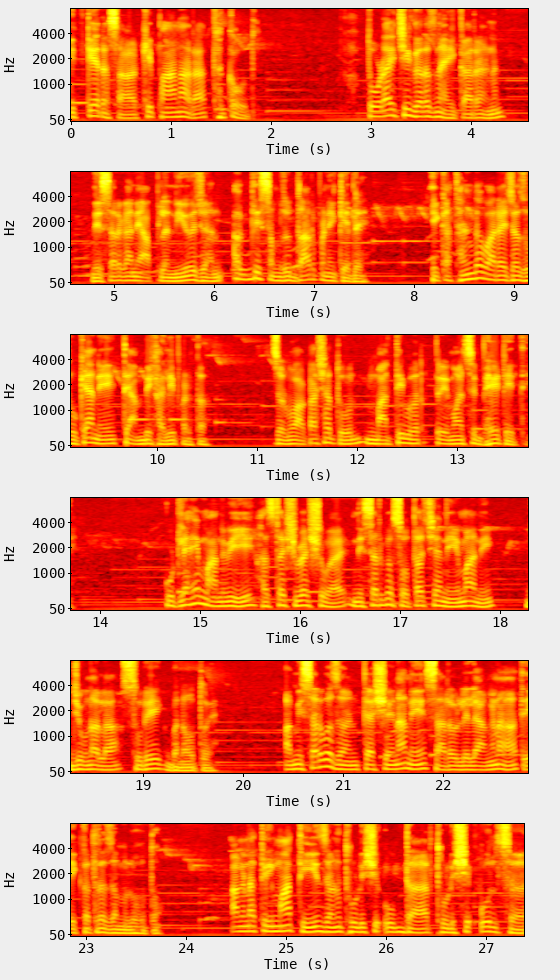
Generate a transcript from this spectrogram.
इतके रसाळ की पाहणारा थकवतो तोडायची गरज नाही कारण निसर्गाने आपलं नियोजन अगदी समजूतदारपणे केलंय. एका थंड वाऱ्याच्या झोक्याने ते आंबे खाली पडतात जणू आकाशातून मातीवर प्रेमाची भेट येते. कुठल्याही मानवी हस्तक्षेपाशिवाय निसर्ग स्वतःच्या नियमाने जीवनाला सुरेख बनवतोय. आम्ही सर्वजण त्या शेणाने सारवलेल्या अंगणात एकत्र जमलो होतो. अंगणातील माती जणू थोडीशी उबदार थोडीशी ओलसर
